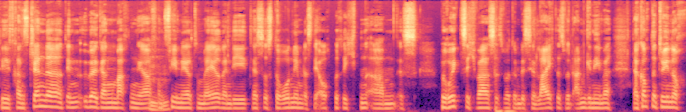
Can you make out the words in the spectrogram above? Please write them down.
die Transgender den Übergang machen, ja, von Female to Male, wenn die Testosteron nehmen, dass die auch berichten, ähm, es beruhigt sich was, es wird ein bisschen leichter, es wird angenehmer. Da kommt natürlich noch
